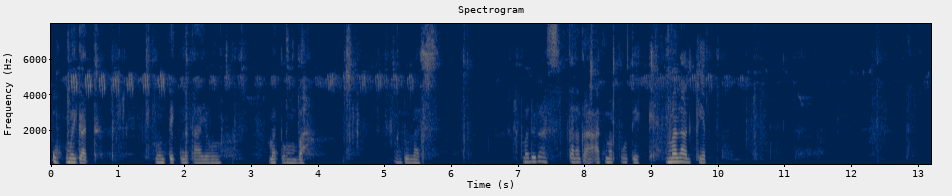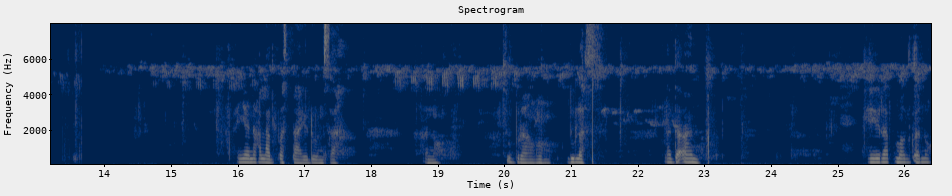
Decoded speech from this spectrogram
Oh my God. Muntik na tayong matumba. Madulas. Madulas talaga at maputik. Malagkit. Ayan, nakalagpas tayo doon sa ano, sobrang dulas na daan. Hirap mag ano,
